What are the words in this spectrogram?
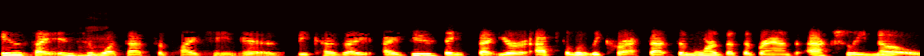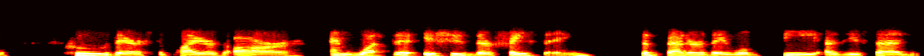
insight into mm. what that supply chain is because I, I do think that you're absolutely correct that the more that the brands actually know who their suppliers are and what the issues they're facing, the better they will be, as you said,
